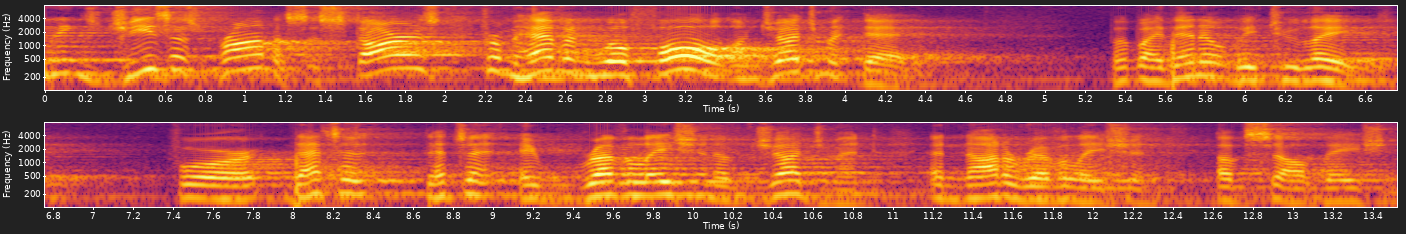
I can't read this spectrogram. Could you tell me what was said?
things Jesus promised. The stars from heaven will fall on Judgment Day. But by then it will be too late. For that's a, that's a, a revelation of judgment, and not a revelation of salvation.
